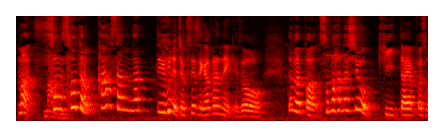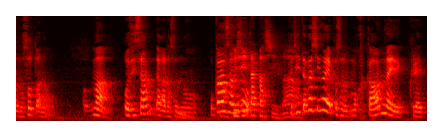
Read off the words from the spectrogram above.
まあ、まあ。それソータのお母さんがっていうふうには直接描かれないけどでもやっぱその話を聞いたやっぱりそのソータの、まあ、おじさんだからその、お母さんの藤井隆が藤井隆がやっぱそのもう関わらないでくれ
